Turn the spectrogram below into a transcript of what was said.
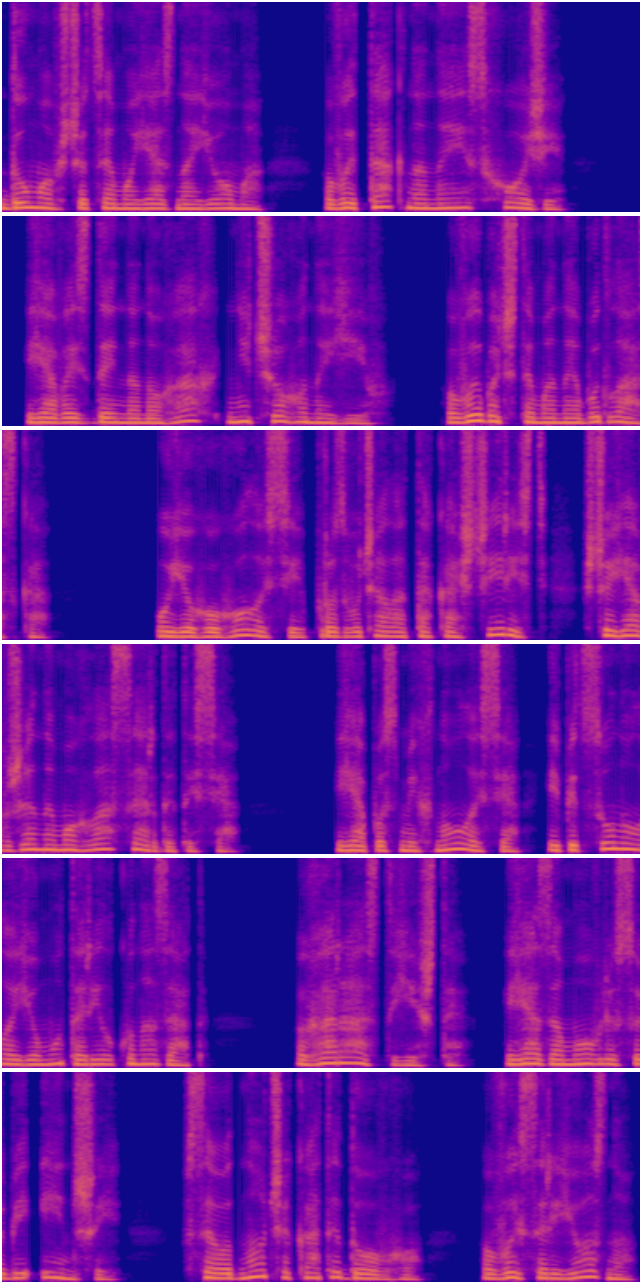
думав, що це моя знайома, ви так на неї схожі. Я весь день на ногах нічого не їв. Вибачте мене, будь ласка. У його голосі прозвучала така щирість, що я вже не могла сердитися. Я посміхнулася і підсунула йому тарілку назад. Гаразд, їжте, я замовлю собі інший, все одно чекати довго. Ви серйозно?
